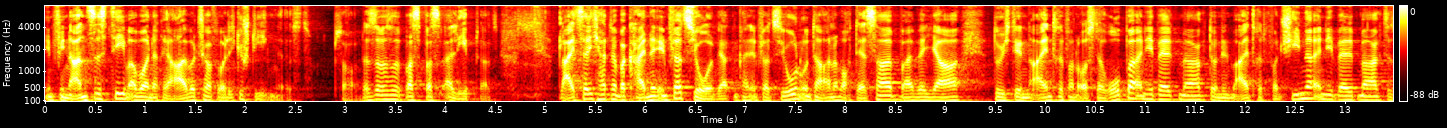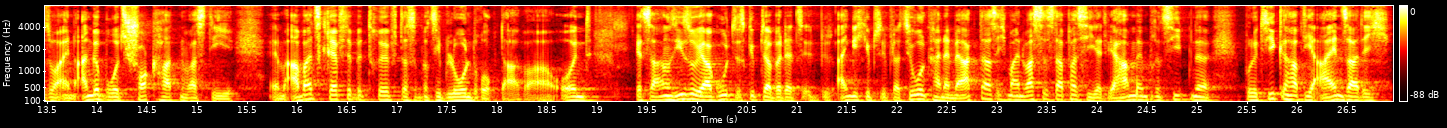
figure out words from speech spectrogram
im Finanzsystem, aber in der Realwirtschaft deutlich gestiegen ist. So, das ist was, was, was erlebt hat. Gleichzeitig hatten wir aber keine Inflation. Wir hatten keine Inflation, unter anderem auch deshalb, weil wir ja durch den Eintritt von Osteuropa in die Weltmärkte und den Eintritt von China in die Weltmärkte so einen Angebotsschock hatten, was die ähm, Arbeitskräfte betrifft, dass im Prinzip Lohndruck da war. Und Jetzt sagen Sie so, ja gut, es gibt aber, das, eigentlich gibt es Inflation, keiner merkt das. Ich meine, was ist da passiert? Wir haben im Prinzip eine Politik gehabt, die einseitig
